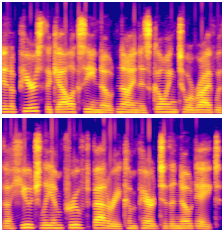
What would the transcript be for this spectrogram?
It appears the Galaxy Note 9 is going to arrive with a hugely improved battery compared to the Note 8.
